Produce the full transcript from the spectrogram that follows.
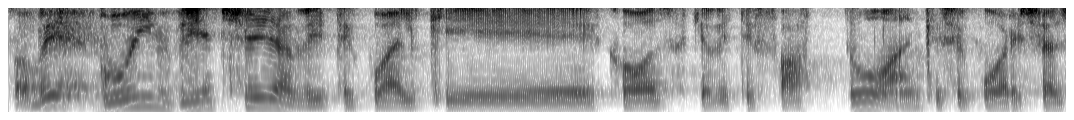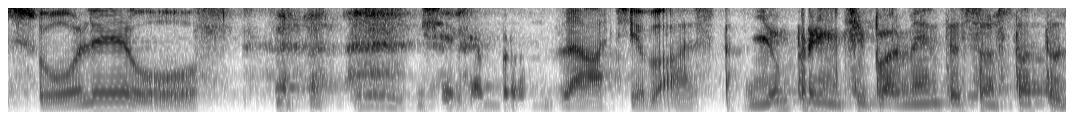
va bene. Voi invece avete qualche cosa che avete fatto, anche se fuori c'è il sole, o vi siete abbronzati e basta? Io principalmente sono stato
